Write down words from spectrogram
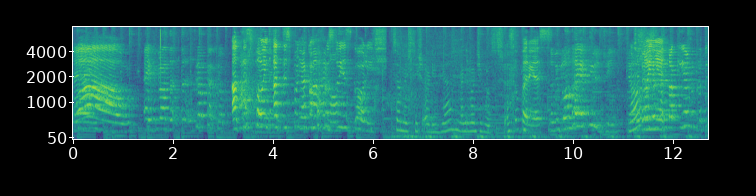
Wow! Ej, wygląda... Kropka, kropka. At this point, at this point mogłam po prostu je zgolić. Co myślisz, Oliwia? Nagrywam ci w lustrze. Super jest. No wygląda jak Eugene. No, No No i i nie- ten makijaż, to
